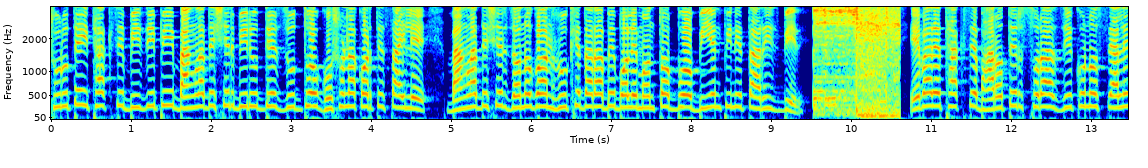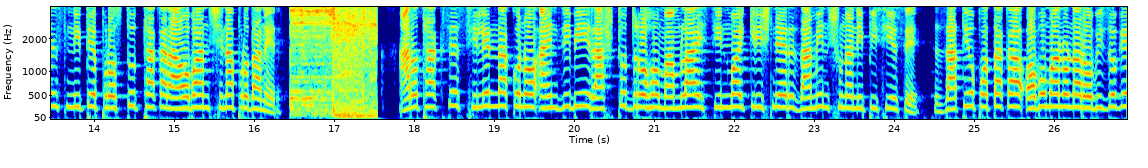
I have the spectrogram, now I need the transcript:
শুরুতেই থাকছে বিজেপি বাংলাদেশের বিরুদ্ধে যুদ্ধ ঘোষণা করতে চাইলে বাংলাদেশের জনগণ রুখে দাঁড়াবে বলে মন্তব্য বিএনপি নেতা রিজবির। এবারে থাকছে ভারতের ছোড়া যে কোনো চ্যালেঞ্জ নিতে প্রস্তুত থাকার আহ্বান সেনাপ্রধানের। আরও থাকছে, ছিলেন না কোনো আইনজীবী, রাষ্ট্রদ্রোহ মামলায় চিন্ময় কৃষ্ণের জামিন শুনানি পিছিয়েছে। জাতীয় পতাকা অবমাননার অভিযোগে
